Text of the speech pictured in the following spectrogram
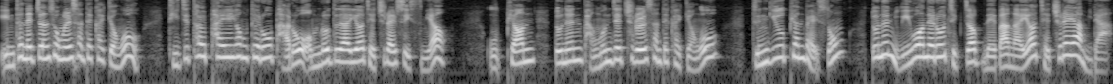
인터넷 전송을 선택할 경우 디지털 파일 형태로 바로 업로드하여 제출할 수 있으며 우편 또는 방문 제출을 선택할 경우 등기 우편 발송 또는 위원회로 직접 내방하여 제출해야 합니다.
